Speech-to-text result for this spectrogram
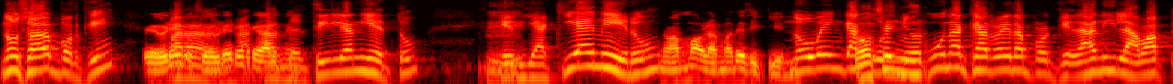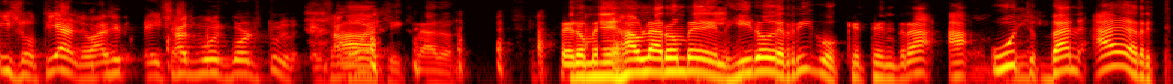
¿No sabe por qué? Febrero, Para febrero, advertirle a Nieto que de aquí a enero no vamos a hablar más de ciclismo. No venga con ninguna carrera porque Dani la va a pisotear, le va a decir, esa es World Tour. ah, sí, claro. Pero me deja hablar, hombre, del giro de Rigo que tendrá a Ut Van Aert.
